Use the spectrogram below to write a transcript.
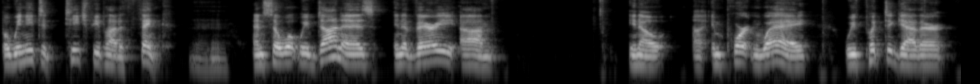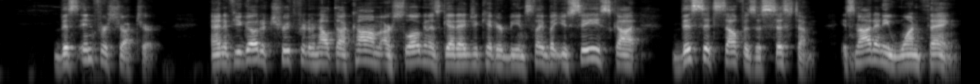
But we need to teach people how to think. Mm-hmm. And so what we've done is, in a very, um, you know, uh, important way, we've put together this infrastructure. And if you go to truthfreedomhealth.com, our slogan is "Get educated be enslaved." But you see, Scott, this itself is a system. It's not any one thing.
